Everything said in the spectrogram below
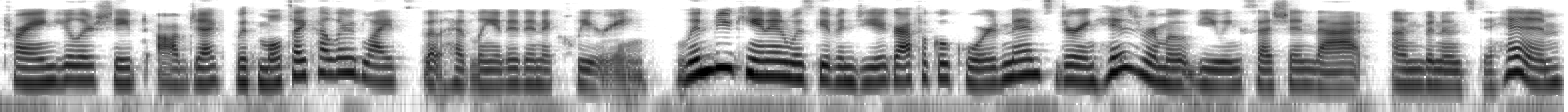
triangular shaped object with multicolored lights that had landed in a clearing. Lyn Buchanan was given geographical coordinates during his remote viewing session that, unbeknownst to him,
